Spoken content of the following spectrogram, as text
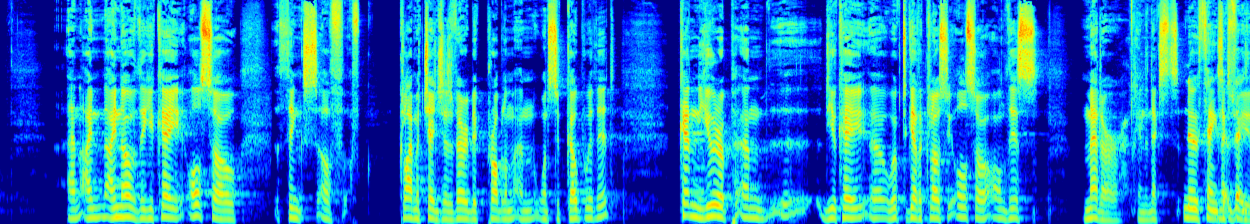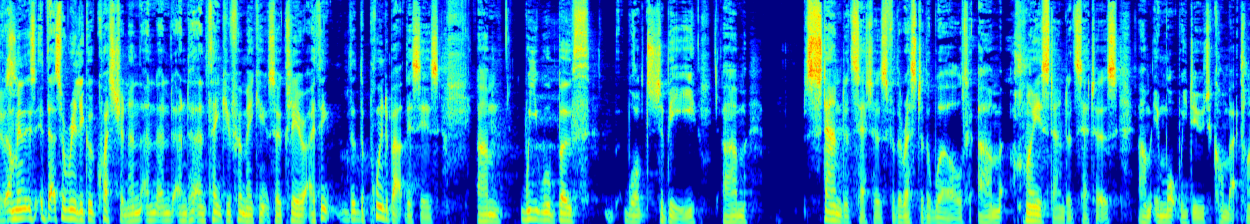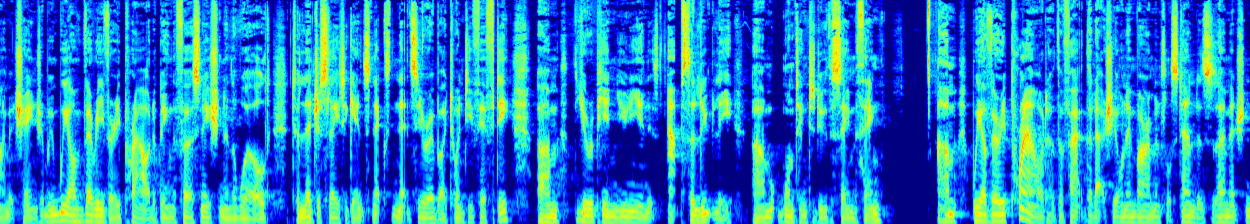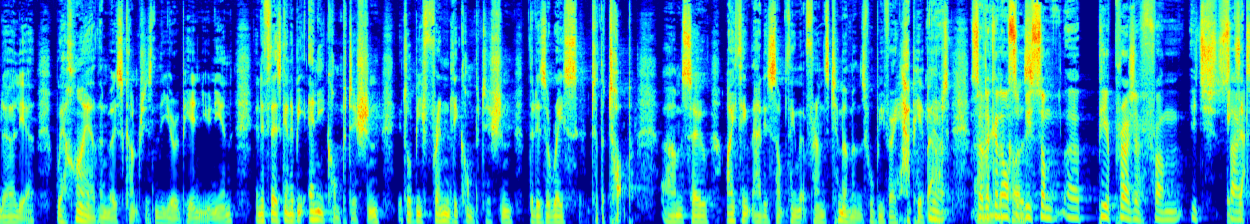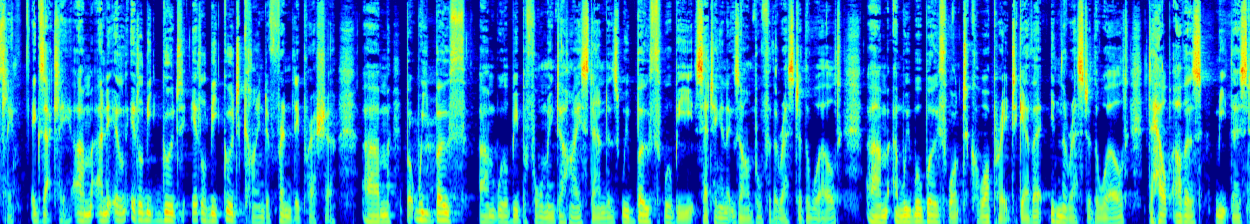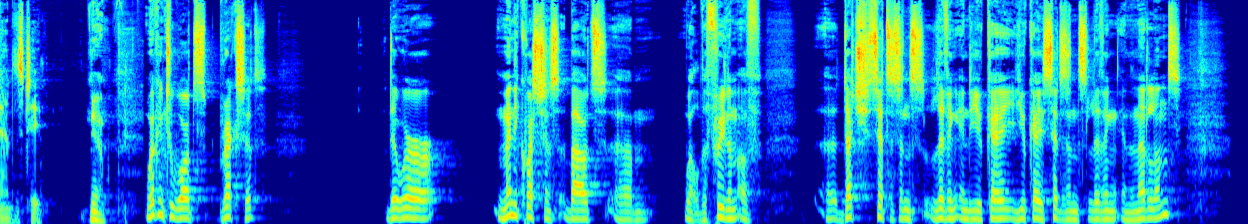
And I, I know the UK also thinks of, of climate change as a very big problem and wants to cope with it. Can Europe and uh, the UK uh, work together closely also on this matter in the next no thanks next That- i mean that's a really good question and and and and, and thank you for making it so clear i think the, the point about this is um, we will both want to be um, standard setters for the rest of the world, um, high standard setters um, in what we do to combat climate change. I mean, we are very, very proud of being the first nation in the world to legislate against next net zero by 2050. Um, the European Union is absolutely um, wanting to do the same thing. Um, we are very proud of the fact that actually on environmental standards, as I mentioned earlier, we're higher than most countries in the European Union. And if there's going to be any competition, it'll be friendly competition that is a race to the top. Um, so I think that is something that Frans Timmermans will be very happy about. so there um, can also be some uh, peer pressure from each side. Exactly, exactly. Um, and it'll it'll be good. It'll be good kind of friendly pressure. Um, but we both um, will be performing to high standards. We both will be setting an example for the rest of the world, um, and we will both want to cooperate together in the rest of the world to help others meet those standards too. Yeah. Working towards Brexit, there were many questions about um, well, the freedom of uh, Dutch citizens living in the UK, UK citizens living in the Netherlands.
